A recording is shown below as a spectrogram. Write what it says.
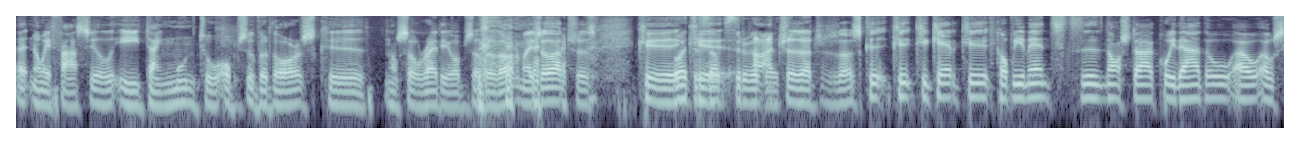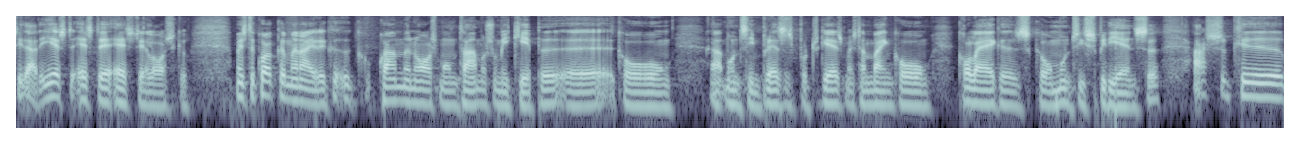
uh, não é fácil e tem muito observadores que, não sou radio observador, mas outros que... outros que, observadores. Outros, outros que, que, que quer que, que, obviamente, não está cuidado ao, ao cidade. E este, este, este é lógico. Mas, de qualquer maneira, quando nós montamos uma equipe uh, com uh, muitas empresas portuguesas, mas também com colegas com muita experiência. Acho que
